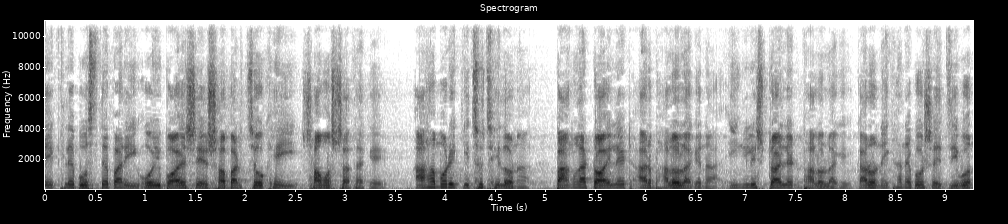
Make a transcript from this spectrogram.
দেখলে বুঝতে পারি ওই বয়সে সবার চোখেই সমস্যা থাকে। আহামরি কিছু ছিল না। বাংলা টয়লেট আর ভালো লাগে না, ইংলিশ টয়লেট ভালো লাগে, কারণ এখানে বসে জীবন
